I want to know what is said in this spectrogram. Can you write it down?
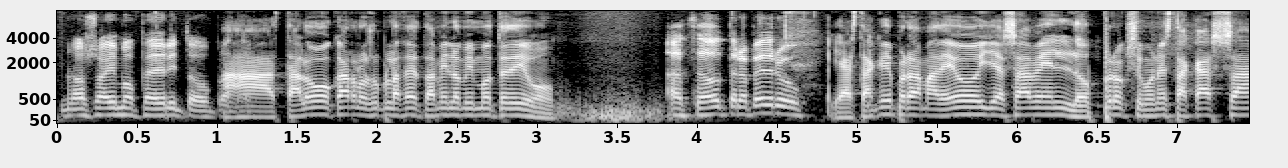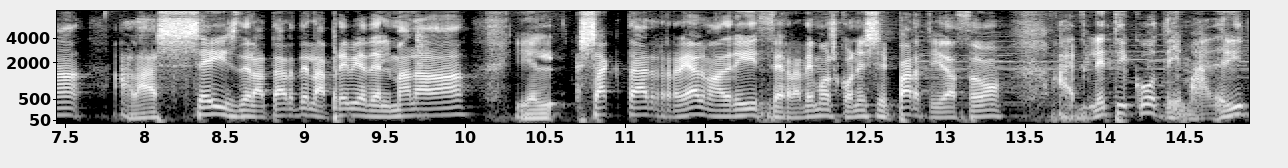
Nos oímos, Pedrito. Hasta luego, Carlos. Un placer. También lo mismo te digo. Hasta otra, Pedro. Y hasta aquí el programa de hoy, ya saben, lo próximo en esta casa, a las 6 de la tarde, la previa del Málaga y el Shakhtar Real Madrid. Cerraremos con ese partidazo Atlético de Madrid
